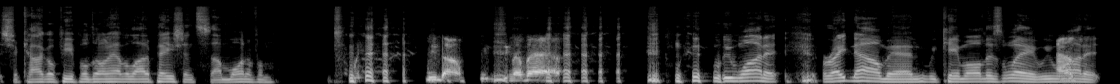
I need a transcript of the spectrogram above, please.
Chicago people don't have a lot of patience. I'm one of them. we don't. We never have. we want it right now, man. We came all this way. We want it.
